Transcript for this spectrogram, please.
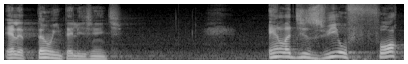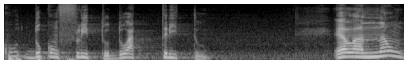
Ela é tão inteligente. Ela desvia o foco do conflito, do atrito. Ela não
